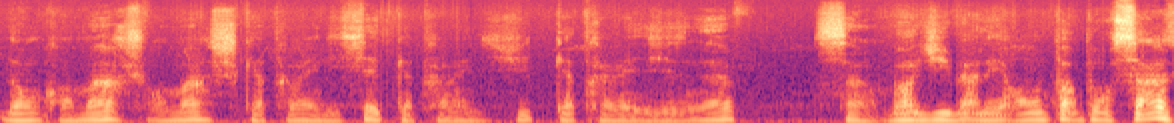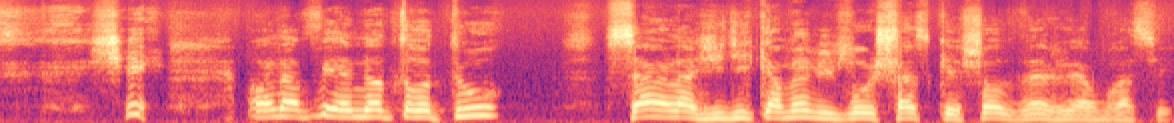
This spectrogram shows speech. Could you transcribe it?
Donc, on marche, on marche, 97, 98, 99, 100. Bon, je dis, ben, allez, on part pour 100. on a fait un autre tour. 100, là, j'ai dit quand même, il faut que quelque chose. Là, je l'ai embrassé.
